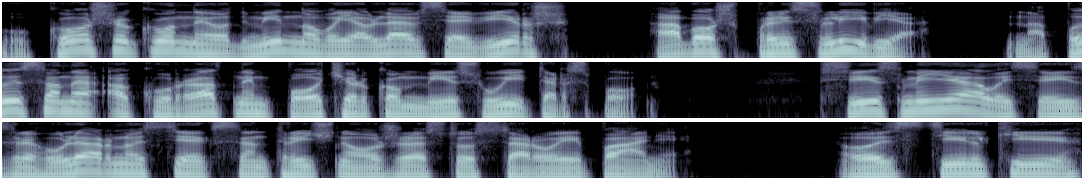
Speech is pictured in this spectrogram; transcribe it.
У кошику неодмінно виявлявся вірш або ж прислів'я, написане акуратним почерком міс Уітерспон. Всі сміялися із регулярності ексцентричного жесту старої пані. Ось тільки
